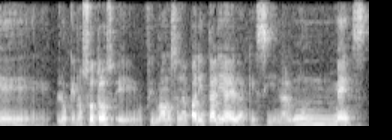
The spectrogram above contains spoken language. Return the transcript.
Eh, lo que nosotros eh, firmamos en la paritaria era que si en algún mes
